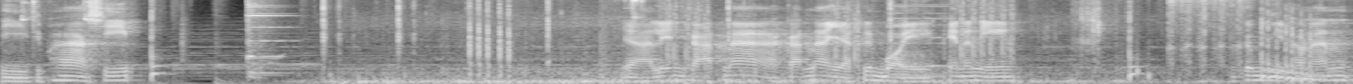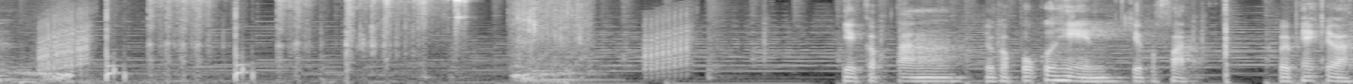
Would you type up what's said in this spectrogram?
สี่สิบห้าชีพอย่าเล่นการ์ดหน้า การ์ดหน้าอย่าขึ้นบ่อยแค่นั้นเองก็มีเท่านั้น เกี่ยวกับตังเกี่ยวกับโป๊กเกอร์เฮนเกี่ยวกับฝัดเปิดแพ็คดีกว่า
